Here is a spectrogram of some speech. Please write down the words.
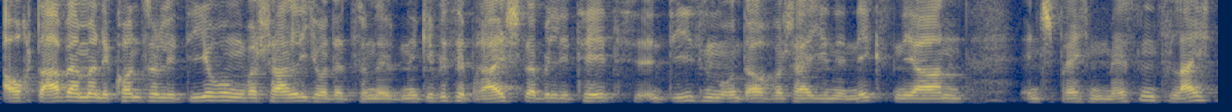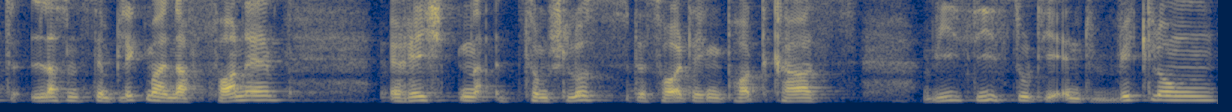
auch da werden wir eine Konsolidierung wahrscheinlich oder zu eine, eine, gewisse Preisstabilität in diesem und auch wahrscheinlich in den nächsten Jahren entsprechend messen. Vielleicht lass uns den Blick mal nach vorne richten zum Schluss des heutigen Podcasts. Wie siehst du die Entwicklung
